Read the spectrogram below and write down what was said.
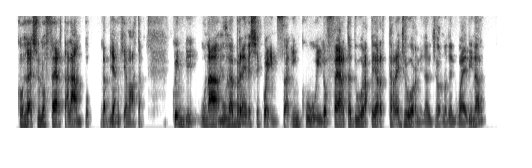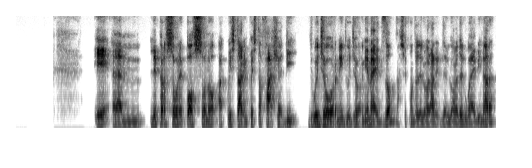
cos'è, sull'offerta lampo, l'abbiamo chiamata. Quindi una, esatto. una, breve sequenza in cui l'offerta dura per tre giorni dal giorno del webinar e um, le persone possono acquistare in questa fascia di due giorni, due giorni e mezzo, a seconda dell'ora del webinar,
